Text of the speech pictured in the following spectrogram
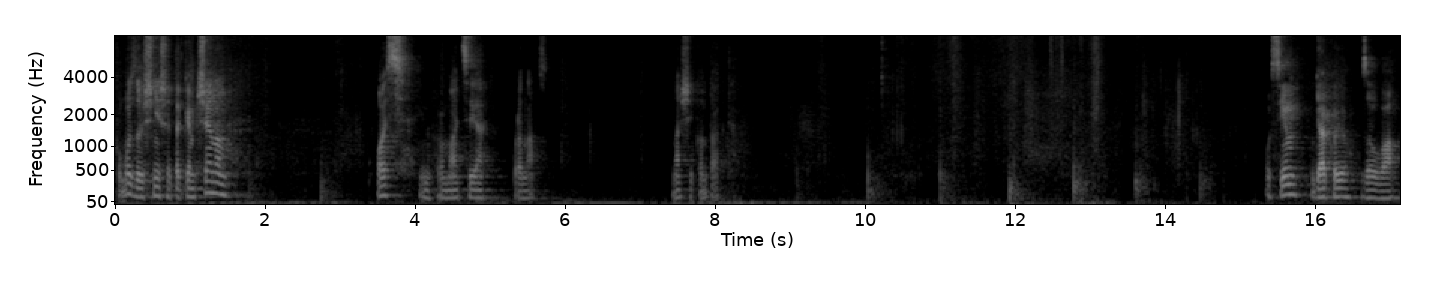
Кому зручніше таким чином. Ось інформація про нас. Наші контакти. Усім дякую за увагу.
